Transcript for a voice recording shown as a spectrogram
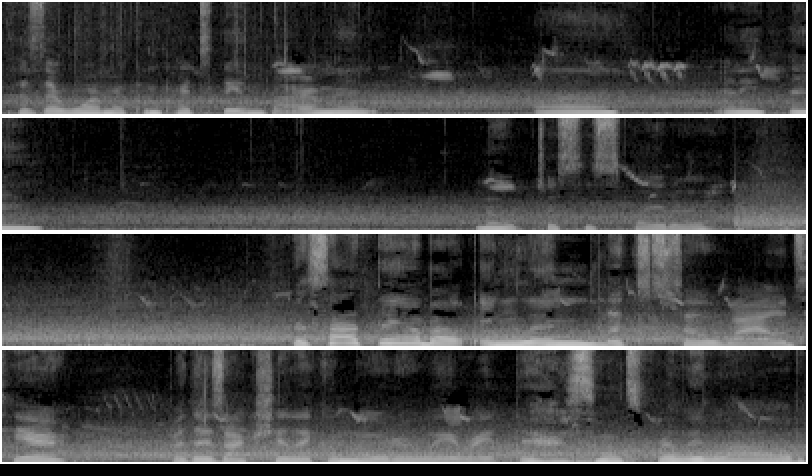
because they're warmer compared to the environment. Uh, anything? Nope, just a spider. The sad thing about England, looks so wild here but there's actually like a motorway right there, so it's really loud.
